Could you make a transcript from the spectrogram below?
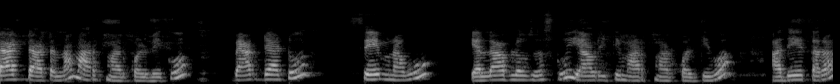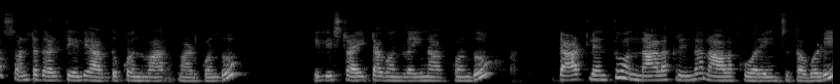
ಬ್ಯಾಕ್ ಡಾಟ್ ಅನ್ನ ಮಾರ್ಕ್ ಮಾಡ್ಕೊಳ್ಬೇಕು. ಬ್ಯಾಕ್ ಡಾಟು ಸೇಮ್ ನಾವು ಎಲ್ಲಾ ಬ್ಲೌಸಸ್ಗೂ ಯಾವ ರೀತಿ ಮಾರ್ಕ್ ಮಾಡ್ಕೊಳ್ತೀವೋ ಅದೇ ತರ ಸೊಂಟದ ಅಳತೆಯಲ್ಲಿ ಅರ್ಧಕ್ಕೊಂದು ಮಾರ್ಕ್ ಮಾಡಿಕೊಂಡು, ಇಲ್ಲಿ ಸ್ಟ್ರೈಟ್ ಆಗಿ ಒಂದು ಲೈನ್ ಹಾಕೊಂಡು ಡಾಟ್ ಲೆಂತ್ ಒಂದು ನಾಲ್ಕರಿಂದ ನಾಲ್ಕೂವರೆ ಇಂಚು ತಗೊಳ್ಳಿ.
